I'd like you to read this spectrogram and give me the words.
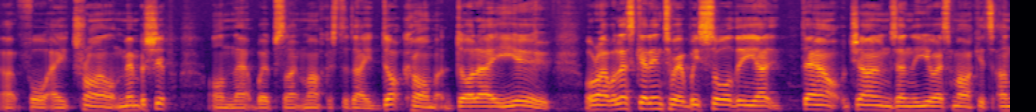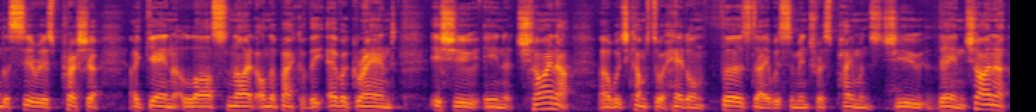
uh, for a trial membership on that website, marcustoday.com.au. All right, well, let's get into it. We saw the uh, Dow Jones and the US markets under serious pressure again last night on the back of the Evergrande issue in China, uh, which comes to a head on Thursday with some interest payments due then. China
